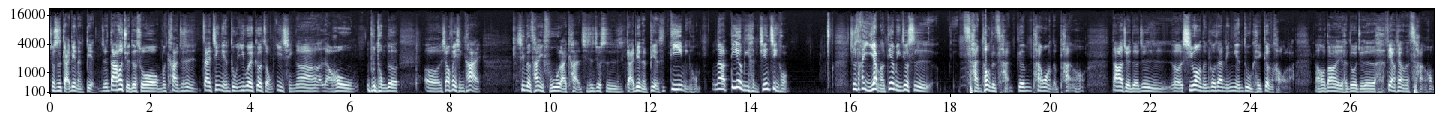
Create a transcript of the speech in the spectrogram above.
就是改变的变，就是大家会觉得说，我们看就是在今年度因为各种疫情啊，然后不同的呃消费形态、新的餐饮服务来看，其实就是改变的变是第一名哦。那第二名很接近哦。就是它一样啊，第二名就是惨痛的惨跟盼望的盼哦，大家觉得就是呃希望能够在明年度可以更好了，然后当然有很多人觉得非常非常的惨哦，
